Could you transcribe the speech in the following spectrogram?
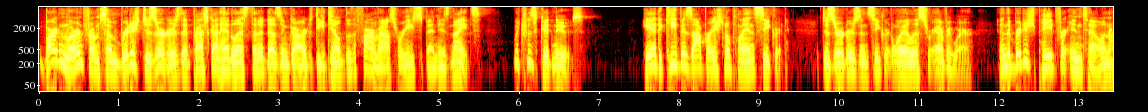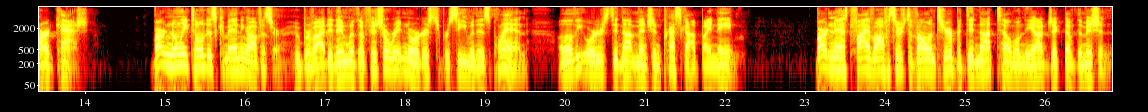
Barton learned from some British deserters that Prescott had less than a dozen guards detailed to the farmhouse where he spent his nights, which was good news. He had to keep his operational plans secret. Deserters and secret loyalists were everywhere, and the British paid for intel in hard cash. Barton only told his commanding officer, who provided him with official written orders to proceed with his plan, although the orders did not mention Prescott by name. Barton asked five officers to volunteer but did not tell them the object of the mission.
